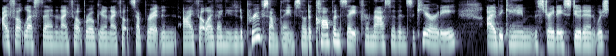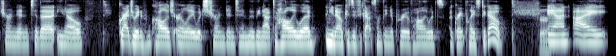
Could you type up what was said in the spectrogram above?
I felt less than, and I felt broken, and I felt separate, and I felt like I needed to prove something. So to compensate for massive insecurity, I became the straight A student, which turned into the, you know, graduating from college early, which turned into moving out to Hollywood. You know, because if you've got something to prove, Hollywood's a great place to go. sure And I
